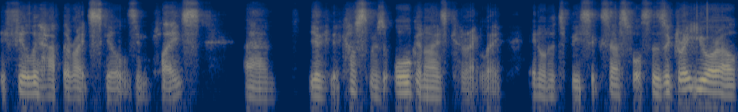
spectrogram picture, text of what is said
they feel they have the right skills in place, um, your, your customers organized correctly in order to be successful. So there's a great URL,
